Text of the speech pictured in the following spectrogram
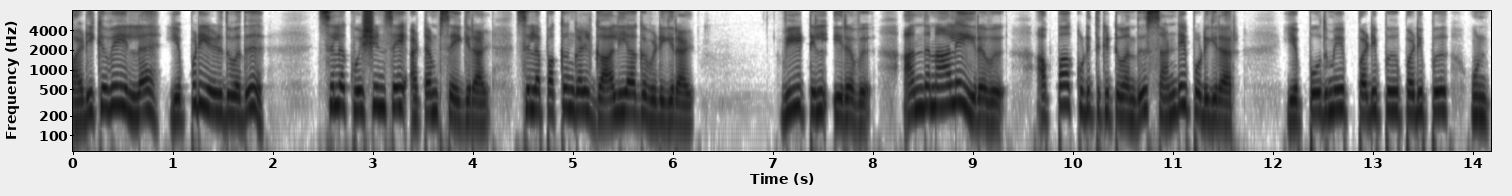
படிக்கவே இல்ல. எப்படி எழுதுவது? சில கொஷின்ஸை அட்டம்ப்ட் செய்கிறாள். சில பக்கங்கள் காலியாக விடுகிறாள். வீட்டில் இரவு. அந்த நாளே இரவு. அப்பா குடித்துக்கிட்டு வந்து சண்டை போடுகிறார். எப்போதுமே படிப்பு படிப்பு. உன்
